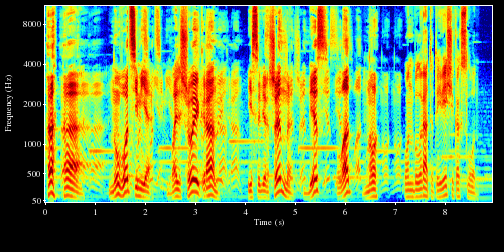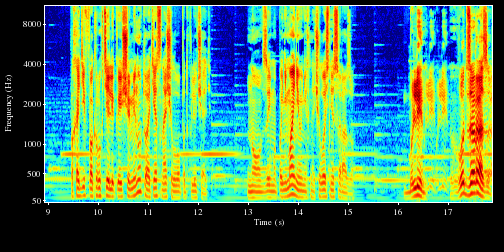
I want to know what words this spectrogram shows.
Ха-ха! Ну вот семья. Большой экран. И совершенно бесплатно. Он был рад этой вещи, как слон. Походив вокруг телека еще минуту, отец начал его подключать. Но взаимопонимание у них началось не сразу. Блин, вот зараза.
